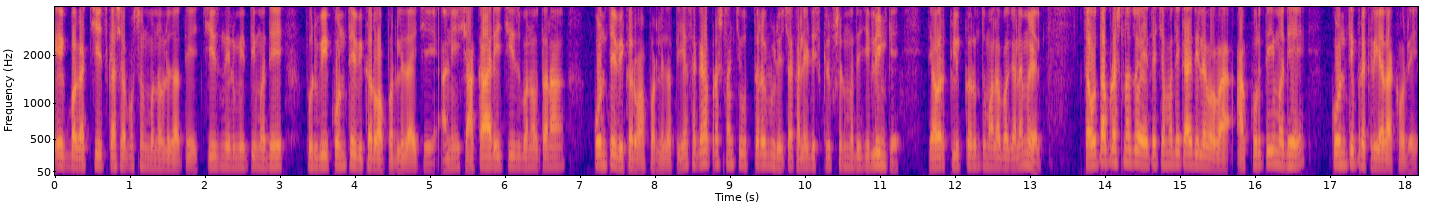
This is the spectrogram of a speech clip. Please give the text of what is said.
एक बघा चीज कशापासून बनवले जाते? चीज निर्मितीमध्ये पूर्वी कोणते विकर वापरले जायचे? आणि शाकाहारी चीज बनवताना कोणते विकर वापरले जाते? या सगळ्या प्रश्नांची उत्तरं व्हिडिओच्या खाली डिस्क्रिप्शनमध्ये जी लिंक आहे त्यावर क्लिक करून तुम्हाला बघायला मिळेल. चौथा प्रश्न जो आहे त्याच्यामध्ये काय दिलं बाबा? आकृतीमध्ये कोणती प्रक्रिया दाखवले?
